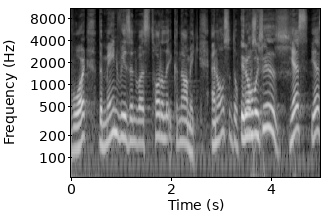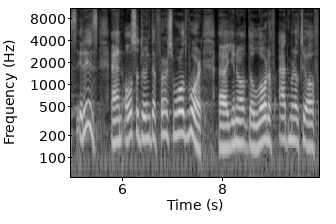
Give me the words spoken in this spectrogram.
war. The main reason was totally economic. And also the It always is. Yes, yes, it is. And also during the First World War, you know, the Lord of Admiralty of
